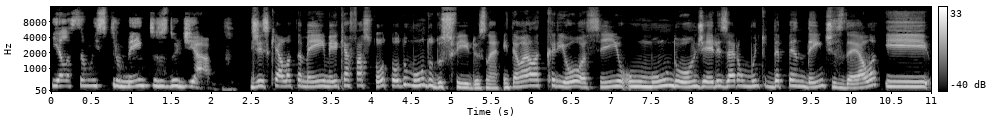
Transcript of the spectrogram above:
e elas são instrumentos do diabo diz que ela também meio que afastou todo mundo dos filhos, né? Então ela criou assim um mundo onde eles eram muito dependentes dela e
